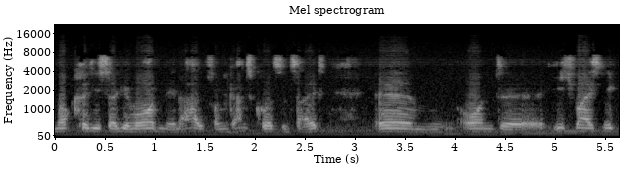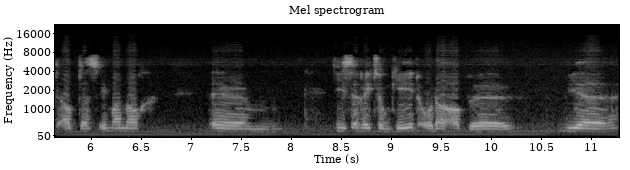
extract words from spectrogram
noch kritischer geworden innerhalb von ganz kurzer Zeit. Ähm, und ich weiß nicht, ob das immer noch ähm, diese Richtung geht oder ob äh, wir,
